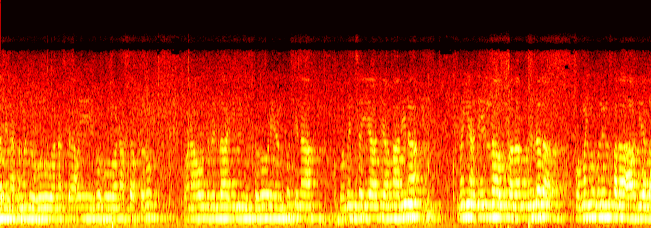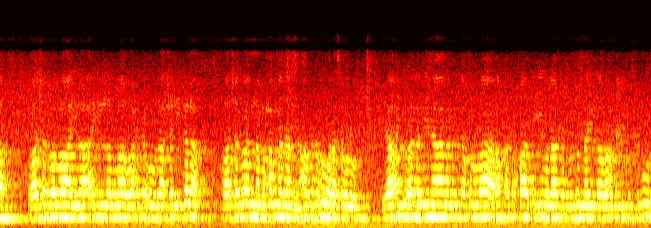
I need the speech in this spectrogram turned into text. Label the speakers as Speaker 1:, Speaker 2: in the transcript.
Speaker 1: لله نحمده ونستعينه ونستغفره ونعوذ بالله من شرور أنفسنا ومن سيئات أعمالنا. من يهده الله فلا مضل له ومن يضلل فلا هادي له. وأشهد أن لا إله إلا الله وحده لا شريك له. وأشهد أن محمدا عبده ورسوله. يا أيها الذين آمنوا اتقوا الله حق تقاته ولا تموتن إلا وأنتم مسلمون.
